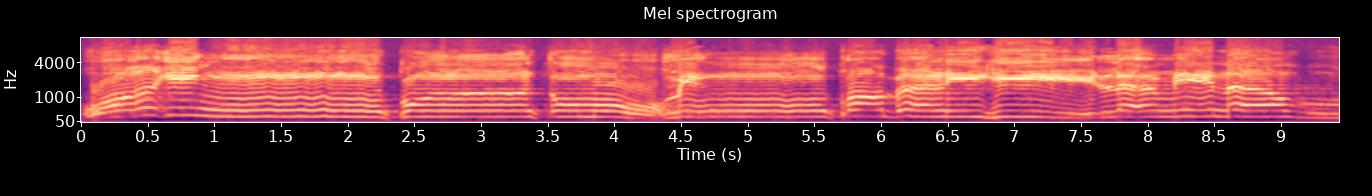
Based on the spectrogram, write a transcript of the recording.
وإن قبله لمن الضالين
